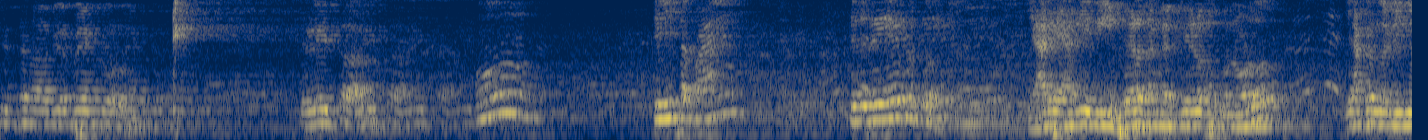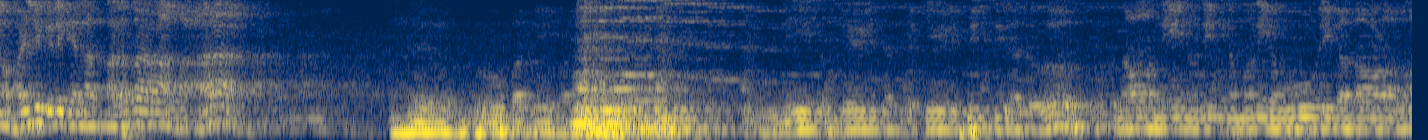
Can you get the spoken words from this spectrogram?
ಸಿದ್ಧನಾಗಿರ್ಬೇಕು. ತಿಳಿತಾ? ತಿಳಿತಪ್ಪ ತಿಳಿದೇ ಬಿಡ್ತು. ಯಾರೇ ಆಗಲಿ ನೀ ಹೇಳದಂಗ ಕೇಳಬೇಕು ನೋಡು. ಯಾಕಂದ್ರೆ ನೀನು ಹಳ್ಳಿಗಳಿಗೆಲ್ಲ ಸರದಾರ ಅಲ್ಲ. ಭೂಪತಿ ನೀನು ಹೇಳಿದಂತೆ ಕೇಳಿ ಬಿದ್ದಿರಲು ನೀನು ನಿನ್ನ ಮನೆಯ ಊಳಿಗದಾಳಲ್ಲ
